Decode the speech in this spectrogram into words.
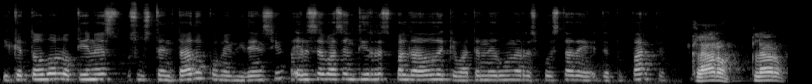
y que todo lo tienes sustentado con evidencia, él se va a sentir respaldado de que va a tener una respuesta de, de tu parte. Claro, claro.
